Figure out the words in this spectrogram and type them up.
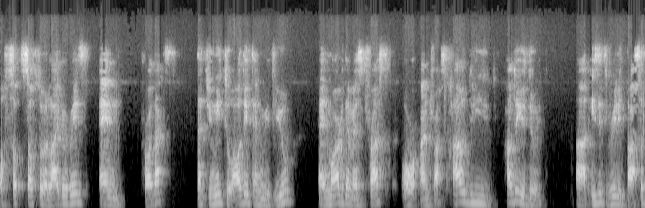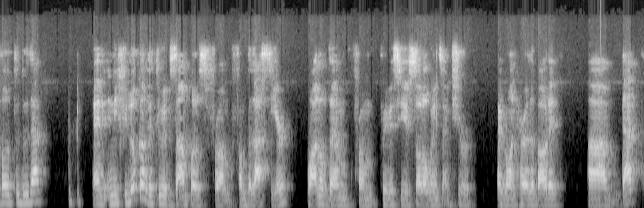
of so- software libraries and products that you need to audit and review and mark them as trust or untrust. How do you how do you do it? Uh, is it really possible to do that? And, and if you look on the two examples from, from the last year, one of them from previous year, SolarWinds, I'm sure everyone heard about it. Um, that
